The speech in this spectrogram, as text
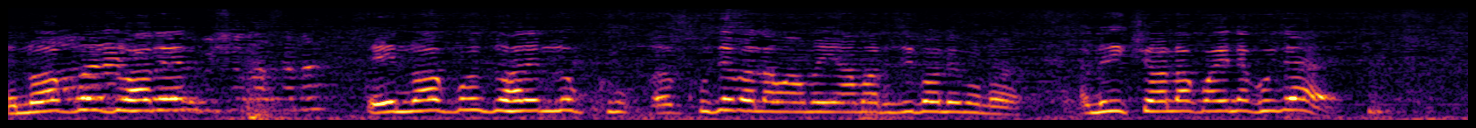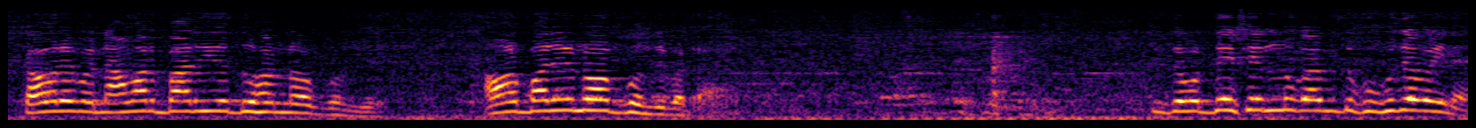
এই নবাবগঞ্জ দুহারের ভবিষ্যৎ আছে না এই নবাবগঞ্জ দুহারের লোক খুঁজে পেলাম আমি আমার জীবনে মনে হয়। আমি রিক্সাওয়ালা পাই না খুঁজে? কাউরে পাই না আমার বাড়িও দুহার নবাবগঞ্জে আমার বাড়িও নবাবগঞ্জে বেটা। কিন্তু আমার দেশের লোক আমি তো খুঁজে পাই না।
